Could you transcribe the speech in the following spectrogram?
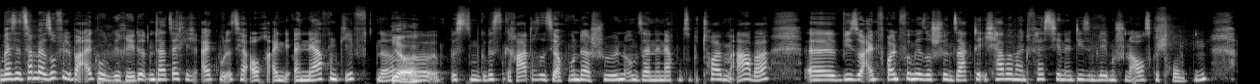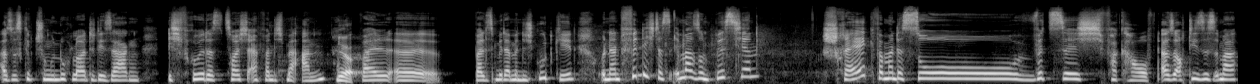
Weißt, jetzt haben wir so viel über Alkohol geredet und tatsächlich Alkohol ist ja auch ein, ein Nervengift, ne? Ja. Äh, Bis zum gewissen Grad. Das ist ja auch wunderschön, um seine Nerven zu betäuben. Aber äh, wie so ein Freund von mir so schön sagte, ich habe mein Fässchen in diesem Leben schon ausgetrunken. Also es gibt schon genug Leute, die sagen, ich frühe das Zeug einfach nicht mehr an, Ja. weil äh, weil es mir damit nicht gut geht. Und dann finde ich das immer so ein bisschen schräg, wenn man das so witzig verkauft. Also auch dieses immer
